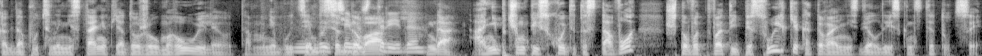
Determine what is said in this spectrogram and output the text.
когда Путина не станет, я тоже умру, или там мне будет Мне будет 72. 73, да. Да. Они почему-то исходят из того, что вот в этой писульке, которую они сделали из Конституции,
